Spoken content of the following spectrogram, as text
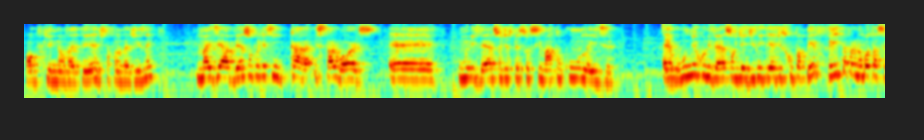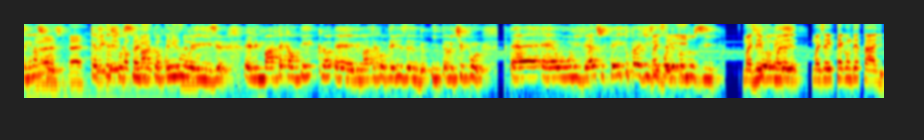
Óbvio que não vai ter, a gente tá falando da Disney. Mas é a bênção porque, assim, cara, Star Wars é um universo onde as pessoas se matam com um laser. Sim. É o único universo onde a Disney tem a desculpa perfeita para não botar sangue nas é, coisas. É. Que as pessoas se matam com um né? laser. Ele mata, caute... é, ele mata cauterizando. Então, tipo, é, é o universo mas, feito para Disney poder aí, produzir. Mas aí, mas, mas, aí pega um detalhe.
